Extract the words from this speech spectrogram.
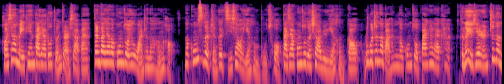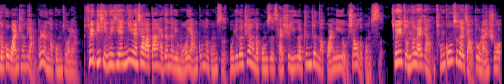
好像每天大家都准点下班，但是大家的工作又完成的很好，那公司的整个绩效也很不错，大家工作的效率也很高。如果真的把他们的工作掰开来看，可能有些人真的能够完成两个人的工作量。所以比起那些宁愿下了班还在那里磨洋工的公司，我觉得这样的公司才是一个真正的管理有效的公司。所以总的来讲，从公司的角度来说，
